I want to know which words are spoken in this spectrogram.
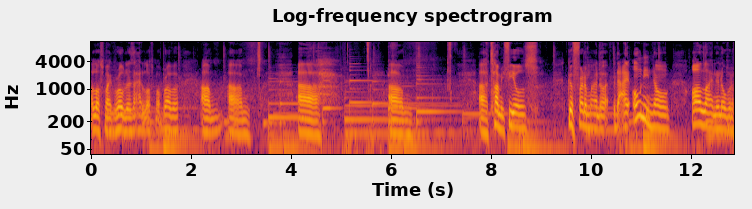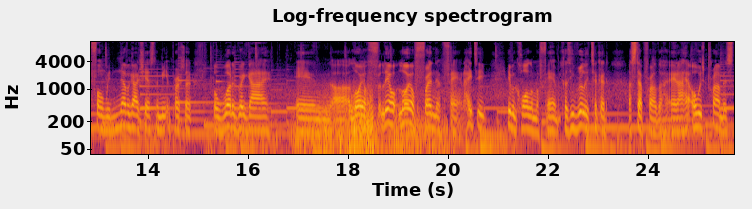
I, lost Mike Robles. I had lost my brother. Um, um, uh, um, uh, Tommy Fields, good friend of mine that I only known online and over the phone. We never got a chance to meet in person, but what a great guy and uh, loyal, loyal friend and fan. I hate to even call him a fan because he really took it a step further. And I had always promised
